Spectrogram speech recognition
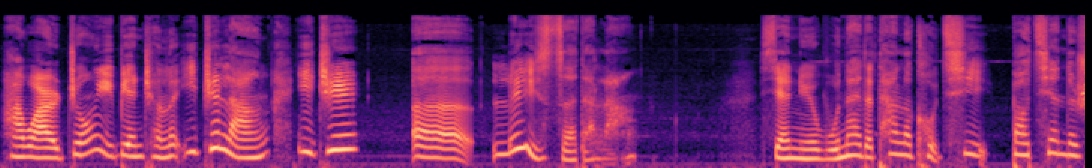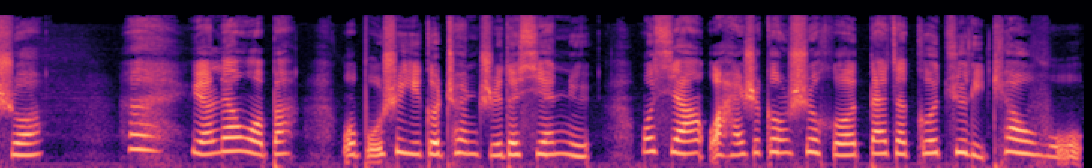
哈瓦尔终于变成了一只狼，一只，呃，绿色的狼。仙女无奈的叹了口气，抱歉的说：“唉，原谅我吧，我不是一个称职的仙女。我想，我还是更适合待在歌剧里跳舞。”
